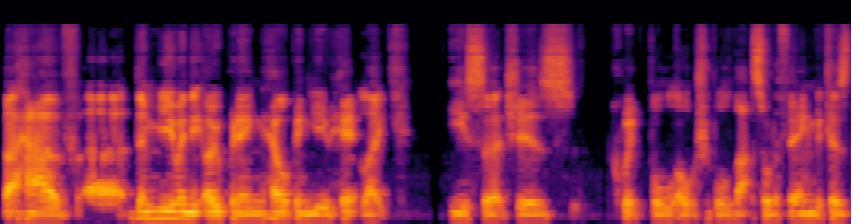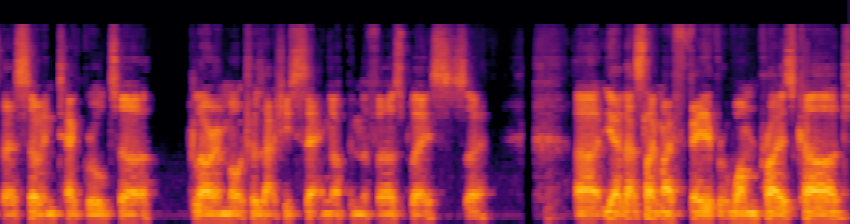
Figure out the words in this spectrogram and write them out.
but have uh, the Mew in the opening helping you hit like e searches, quick ball, ultra ball, that sort of thing because they're so integral to Galarian Moltres actually setting up in the first place. So uh, yeah, that's like my favorite one prize card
